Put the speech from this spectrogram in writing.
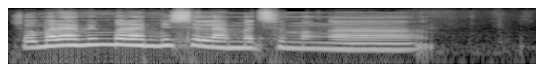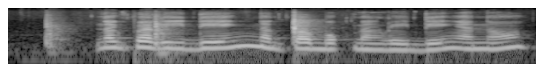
So, maraming maraming salamat sa mga nagpa-reading, nagpa-book ng reading, ano.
